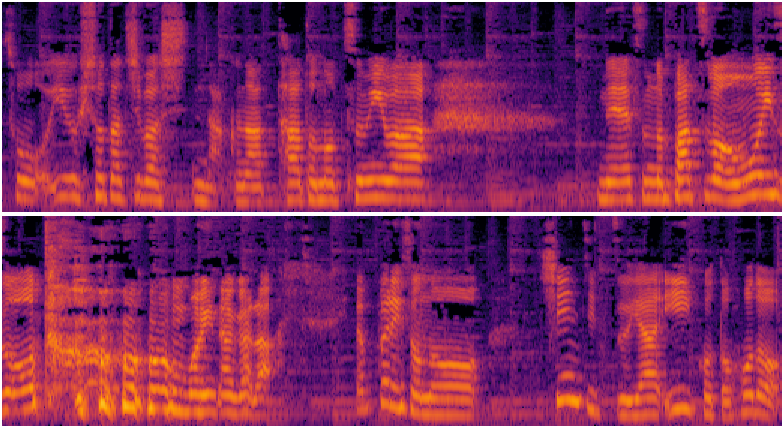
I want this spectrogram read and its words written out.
そういう人たちは亡くなった後の罪は、ね、その罰は重いぞと思いながら、やっぱりその、真実やいいことほど、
